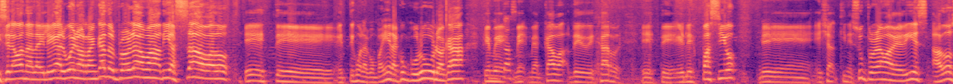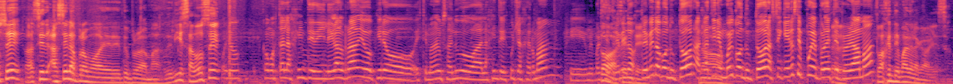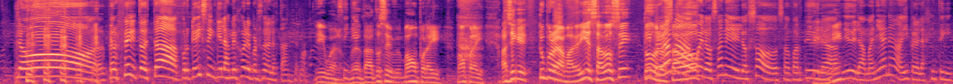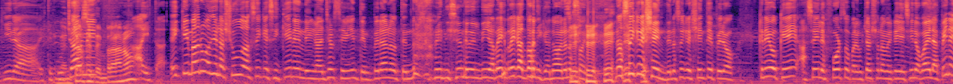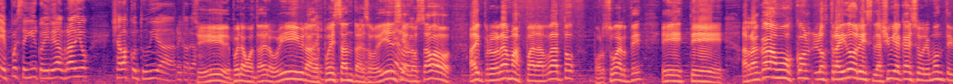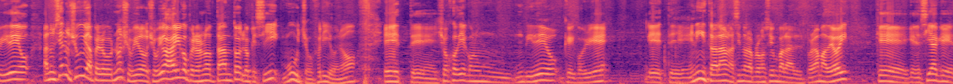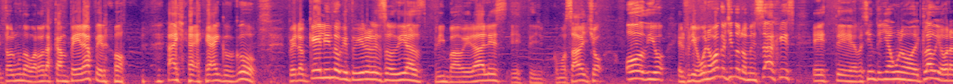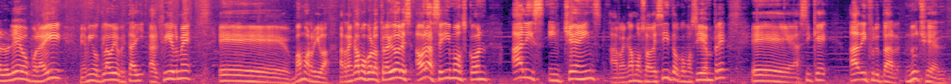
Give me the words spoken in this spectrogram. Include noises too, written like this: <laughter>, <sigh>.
dice la banda La Ilegal? Bueno, arrancando el programa, día sábado. Este, eh, tengo la compañera Cucurulo acá que me, acaba de dejar este, el espacio. Eh, ella tiene su programa de 10 a 12. Hacé, la promo de, tu programa, de 10 a 12. Bueno, ¿cómo está la gente de Ilegal Radio? Quiero este, mandar un saludo a la gente que escucha a Germán, que me parece tremendo, tremendo, conductor. Acá tiene un buen conductor, así que no se puede perder este programa. Toda gente mal de la cabeza. No, perfecto está, porque dicen que las mejores personas lo están, Germán. Y bueno, entonces vamos por ahí, vamos por ahí. Así que tu programa de 10 a 12, todos los sábados. Bueno, sale los sábados a partir de las 10 de la mañana, ahí para la gente que quiera este, escucharme. temprano. Ahí está. El que madruga Dios la ayuda, así que si quieren engancharse bien temprano, tendrán <laughs> las bendiciones del día. Rey, re católica, no, no, no soy. No soy <laughs> creyente, no soy creyente, pero creo que hacer el esfuerzo para escuchar Yo no me caí el cielo vale la pena y después seguir con Ilegal Radio, ya vas con tu día recargado. Sí, después el aguantadero vibra, después Santa Desobediencia, los sábados hay programas para rato, por suerte. Este, arrancábamos con los traidores, la lluvia cae sobre Montevideo. Anunciaron lluvia, pero no llovió, llovió algo, pero no tanto, lo que sí, mucho frío, ¿no? Este, yo jodía con un, un video que colgué este, en Instagram haciendo la promoción para el programa de hoy, que, decía que todo el mundo guardó las camperas, <laughs> pero... <laughs> ay, ay, ay, cucú. Pero qué lindo que tuvieron esos días primaverales. Este, como saben, yo odio el frío. Bueno, van cayendo los mensajes. Este, recién tenía uno de Claudio, ahora lo leo por ahí. Mi amigo Claudio que está ahí al firme. Eh, vamos arriba. Arrancamos con los traidores. Ahora seguimos con Alice in Chains. Arrancamos suavecito, como siempre. Eh, así que a disfrutar. Nutshell.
